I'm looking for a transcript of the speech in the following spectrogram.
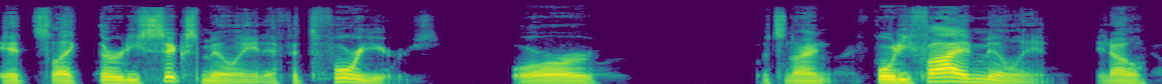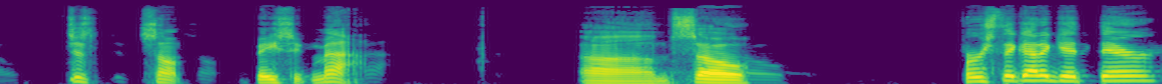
It's like 36 million if it's 4 years or it's 9 45 million, you know? Just some basic math. Um so first they got to get there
